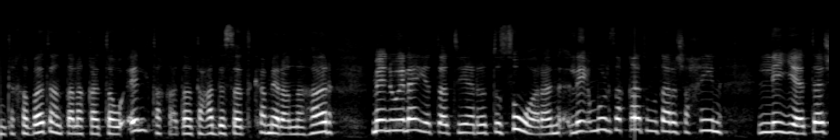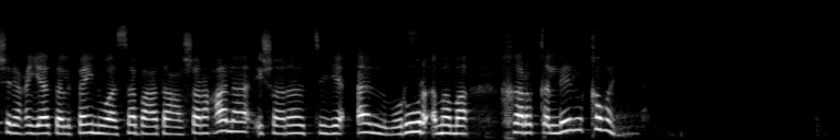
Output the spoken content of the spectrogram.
انتخابات انطلقت أو التقطت عدسة كاميرا النهار من ولاية تيرت صورا لملتقات مترشحين لتشريعيات 2017 على إشارات المرور أمام خرق للقوانين.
